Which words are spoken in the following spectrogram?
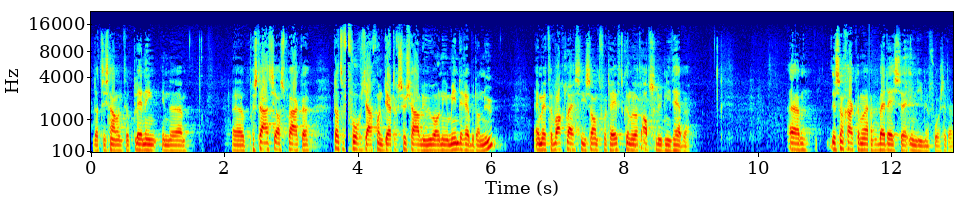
dat is namelijk de planning in de eh, prestatieafspraken, dat we volgend jaar gewoon 30 sociale huurwoningen minder hebben dan nu. En met de wachtlijst die Zandvoort heeft, kunnen we dat absoluut niet hebben. Ehm, dus dan ga ik hem bij deze indienen, voorzitter.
